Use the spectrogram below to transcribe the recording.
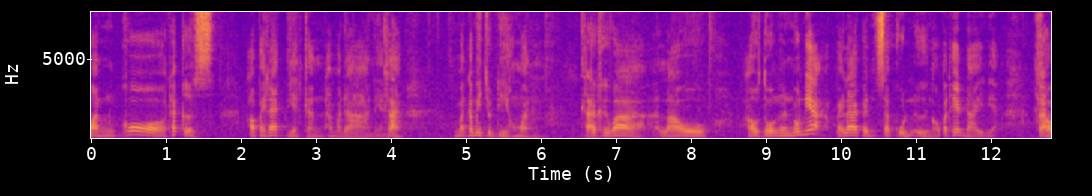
มันก็ถ้าเกิดเอาไปแลกเปลี่ยนกันธรรมดาเนี่ยครันะบมันก็มีจุดดีของมันรับ ก็คือว่าเราเอาตัวเงินพวกเนี้ยไปแลกเป็นสกุลอื่นของประเทศใดเนี่ยครับ เขา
